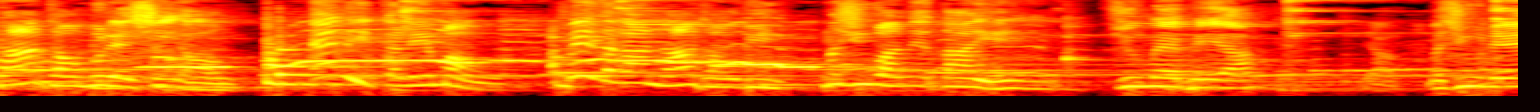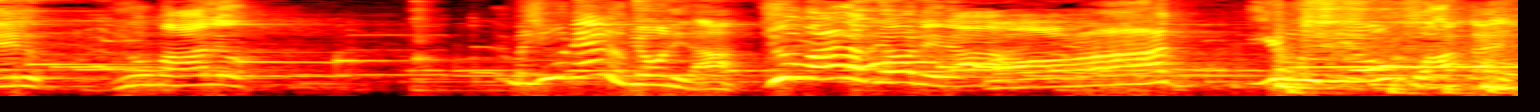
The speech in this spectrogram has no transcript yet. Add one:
နားထောင်ဖို့လည်းရှိအောင်အဲ့ဒီကလေးမောင်အဖေစကားနားထောင်ပြီးမယူပါနဲ့သားရဲ့ယူမယ်ဖေရမယူနဲ့လို့ယူမှာလို့မယူနဲ့လို့ပြောနေတာယူမှာလို့ပြောနေတာအာယူမျိုးကွာကိုင်း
